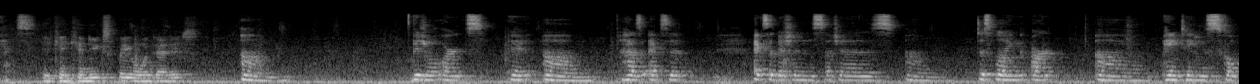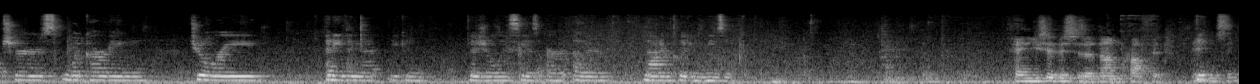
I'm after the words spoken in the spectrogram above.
Yes. Can can you explain what that is? Um, visual arts. It um, has exit exhibitions such as um, displaying art, uh, paintings, sculptures, wood carving, jewelry, anything that you can visually see as art, other not including music. And you said this is a nonprofit agency?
